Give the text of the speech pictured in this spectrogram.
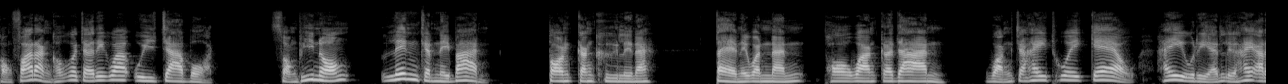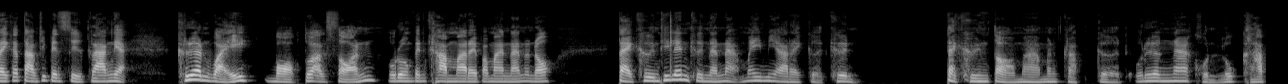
ของฝรั่งเขาก็จะเรียกว่าอุยจาบอดสองพี่น้องเล่นกันในบ้าน ตอนกลางคืนเลยนะ แต่ในวันนั้นพอวางกระดาน หวังจะให้ถ้วยแก้ว ให้เหรียญหรือให้อะไรก็ตามที่เป็นสื่อกลางเนี่ย เคลื่อนไหวบอกตัวอักษรรวมเป็นคำอะไรประมาณนั้นนะเนาะแต่คืนที่เล่นคืนนั้นน่ะ ไม่มีอะไรเกิดขึ้น แต่คืนต่อมามันกลับเกิดเรื่องน่าขนลุกครับ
